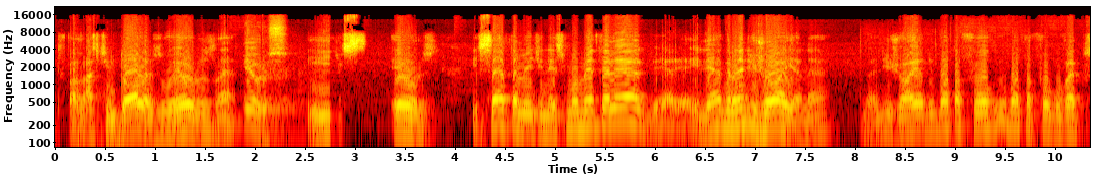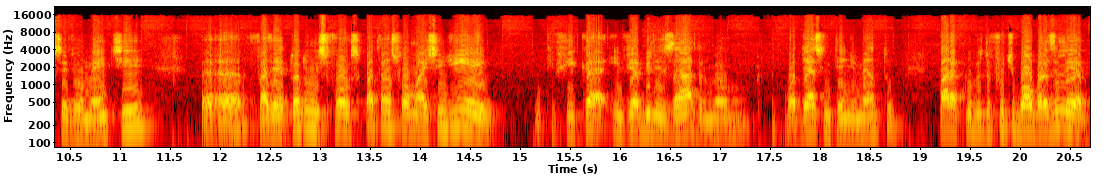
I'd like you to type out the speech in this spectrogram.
Tu falaste em dólares ou euros, né? Euros. e euros. E certamente nesse momento ele é, a- ele é a grande joia, né? Grande joia do Botafogo. E o Botafogo vai possivelmente uh, fazer todo um esforço para transformar isso em dinheiro, que fica inviabilizado, no meu modesto entendimento, para clubes do futebol brasileiro.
